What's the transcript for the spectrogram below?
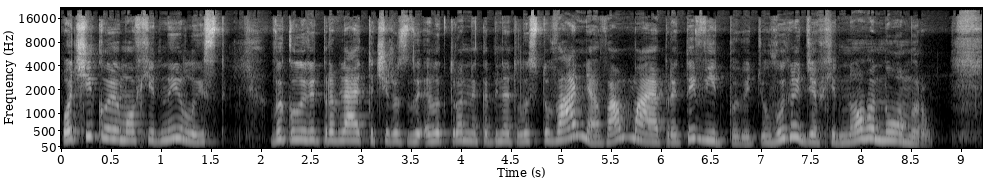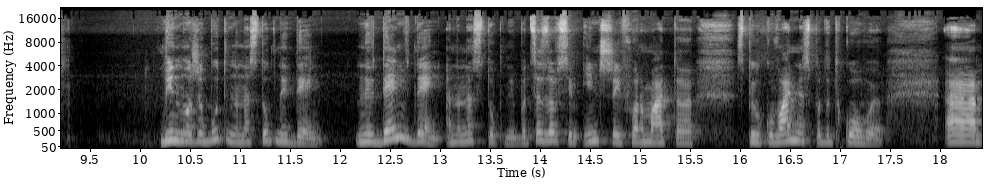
Очікуємо вхідний лист. Ви, коли відправляєте через електронний кабінет листування, вам має прийти відповідь у вигляді вхідного номеру. Він може бути на наступний день. Не в день в день, а на наступний, бо це зовсім інший формат е, спілкування з податковою. Е,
